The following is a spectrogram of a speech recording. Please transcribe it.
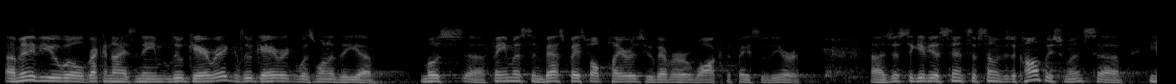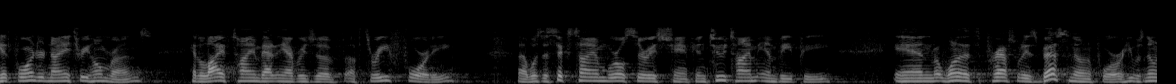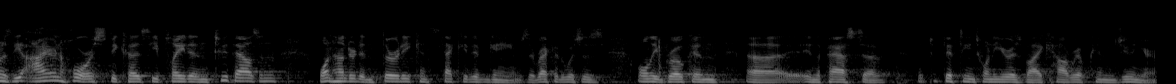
Uh, many of you will recognize the name Lou Gehrig. Lou Gehrig was one of the uh, most uh, famous and best baseball players who've ever walked the face of the earth. Uh, just to give you a sense of some of his accomplishments, uh, he hit 493 home runs, had a lifetime batting average of, of 340, uh, was a six-time World Series champion, two-time MVP, and one of the, perhaps what he's best known for, he was known as the Iron Horse because he played in 2,130 consecutive games, a record which is only broken uh, in the past uh, 15, 20 years by Cal Ripken Jr.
